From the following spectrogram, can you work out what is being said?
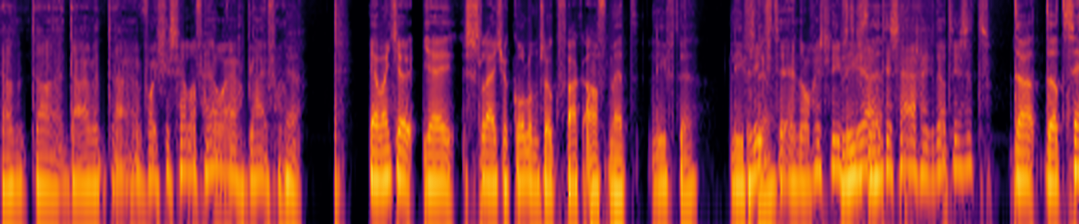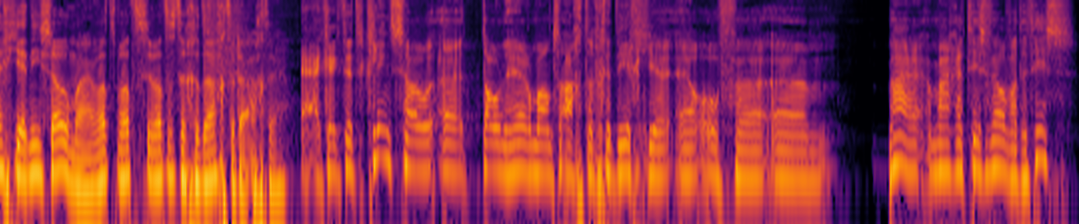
Dan, daar, daar, daar word je zelf heel erg blij van. Ja. Ja, want je, jij sluit je columns ook vaak af met liefde. Liefde. Liefde en nog eens liefde. Liefde. Ja, het is eigenlijk, dat is het. Dat, dat zeg je niet zomaar. Wat, wat, wat is de gedachte daarachter? Ja, kijk, dit klinkt zo eh Toon Hermans-achtig gedichtje. eh, of, eh, ehm, maar, maar het is wel wat het is.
